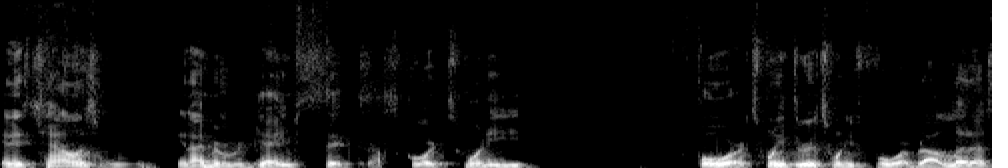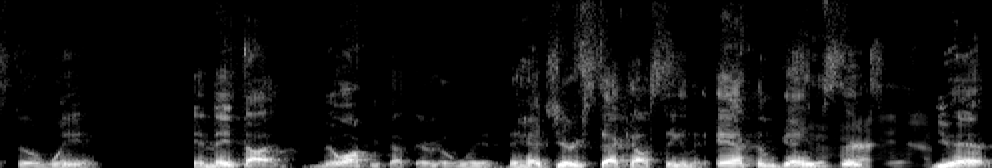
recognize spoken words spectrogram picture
And it challenged me. And I remember game six, I scored 24, 23 or 24, but I let us still win. And they thought, Milwaukee thought they were going to win. They had Jerry Stackhouse singing the anthem game six. You had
